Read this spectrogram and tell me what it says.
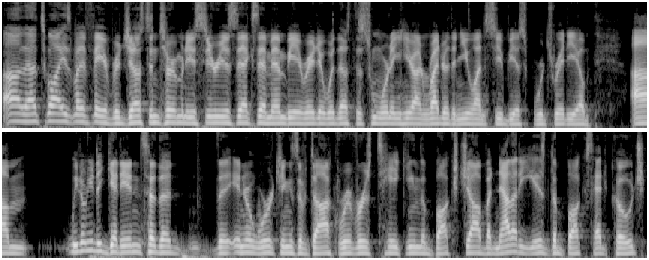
Uh, that's why he's my favorite. Justin Termine, Sirius XM NBA Radio, with us this morning here on Reiter Than You on CBS Sports Radio. Um, we don't need to get into the the inner workings of Doc Rivers taking the Bucks job, but now that he is the Bucks head coach,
